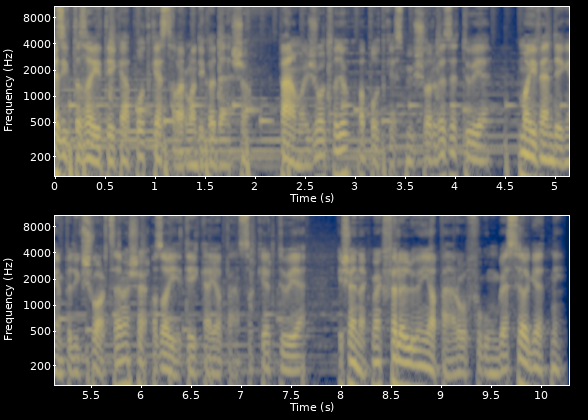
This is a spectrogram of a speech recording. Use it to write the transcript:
Ez itt az AITK Podcast harmadik adása. Pálmai Zsolt vagyok, a podcast műsorvezetője, mai vendégem pedig Schwarz Emese, az AITK japán szakértője, és ennek megfelelően Japánról fogunk beszélgetni,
